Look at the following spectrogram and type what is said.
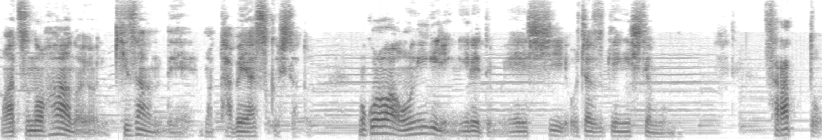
松の葉のように刻んで、まあ、食べやすくしたと。もうこれはおにぎりに入れてもええし、お茶漬けにしても、さらっと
